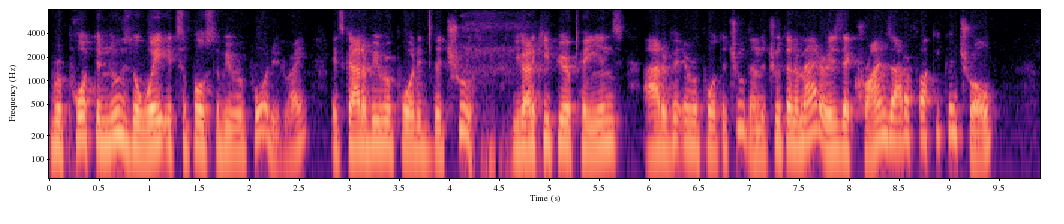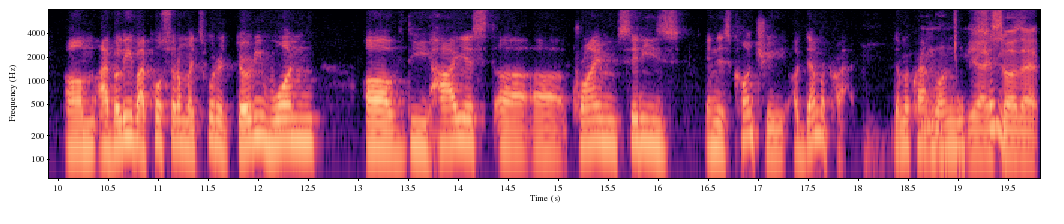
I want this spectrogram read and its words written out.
report the news the way it's supposed to be reported, right? It's got to be reported the truth. You got to keep your opinions out of it and report the truth. And the truth of the matter is that crime's out of fucking control. Um, I believe I posted on my Twitter 31 of the highest uh, uh, crime cities in this country are Democrat. Democrat run. Mm, yeah, cities. I saw that.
